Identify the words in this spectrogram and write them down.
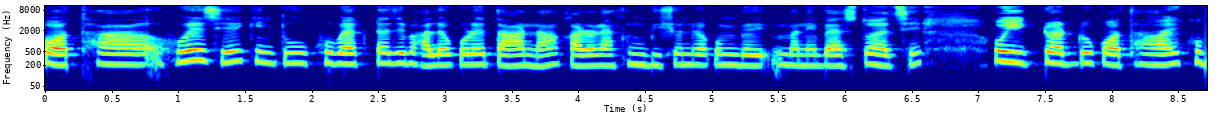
কথা হয়েছে, কিন্তু খুব একটা যে ভালো করে তা না, কারণ এখন ভীষণ রকম মানে ব্যস্ত আছে। ওই একটু আধটু কথা হয়, খুব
